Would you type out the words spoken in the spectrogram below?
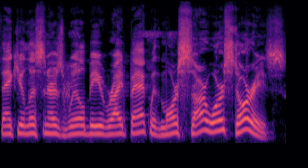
thank you, listeners. We'll be right back with more Star Wars stories.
